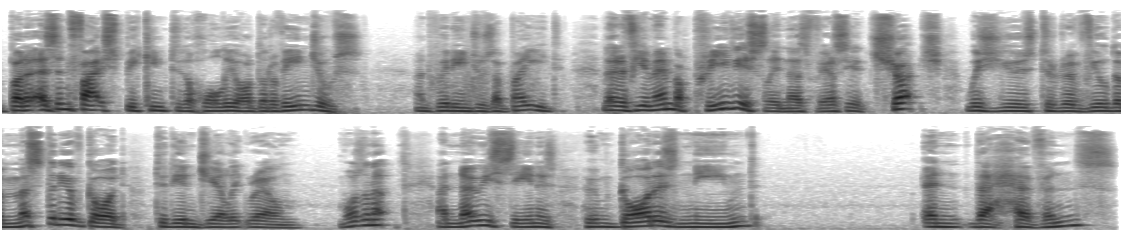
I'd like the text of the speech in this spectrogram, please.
but it is in fact speaking to the holy order of angels and where angels abide. Now, if you remember previously in this verse, the church was used to reveal the mystery of God to the angelic realm, wasn't it? And now he's saying is whom God has named in the heavens,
